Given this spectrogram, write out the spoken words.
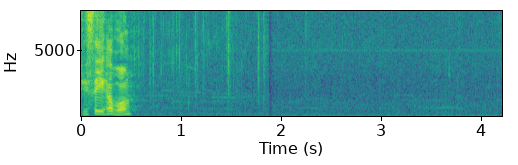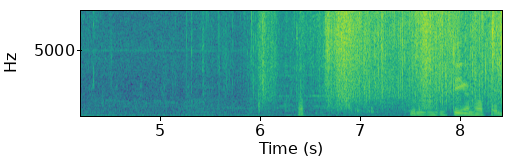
ที่สี่ครับผมครับรุ่นหลังที่สี่กันครับผม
